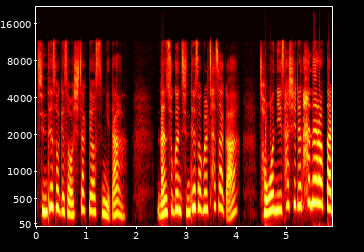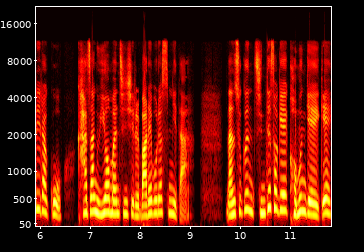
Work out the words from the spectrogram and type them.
진태석에서 시작되었습니다. 난숙은 진태석을 찾아가 정원이 사실은 하늘앞 딸이라고 가장 위험한 진실을 말해버렸습니다. 난숙은 진태석의 검은 개에게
